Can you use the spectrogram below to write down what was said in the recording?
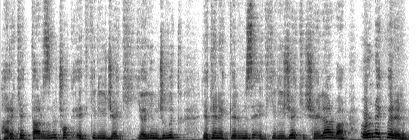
hareket tarzını çok etkileyecek, yayıncılık yeteneklerimizi etkileyecek şeyler var. Örnek verelim.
